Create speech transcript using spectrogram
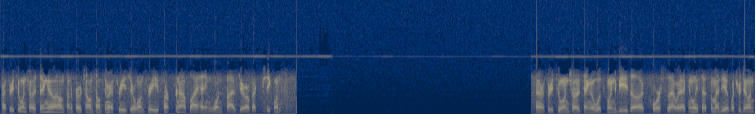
Car 321 Charlie Tango, Allentown approach, Allentown Timber 3013. For, for now, fly heading 150, vector sequence. Uh, Tower 321 Charlie Tango, what's going to be the course so that way I can at least have some idea of what you're doing?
